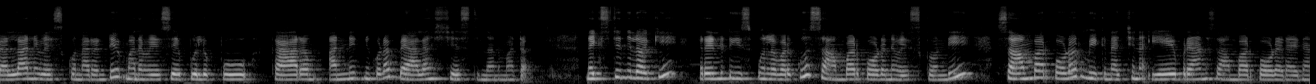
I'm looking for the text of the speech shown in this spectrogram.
బెల్లాన్ని వేసుకున్నారంటే మనం వేసే పులుపు కారం అన్నిటిని కూడా బ్యాలెన్స్ చేస్తుందనమాట నెక్స్ట్ ఇందులోకి రెండు టీ స్పూన్ల వరకు సాంబార్ పౌడర్ని వేసుకోండి. సాంబార్ పౌడర్ మీకు నచ్చిన ఏ బ్రాండ్ సాంబార్ పౌడర్ అయినా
